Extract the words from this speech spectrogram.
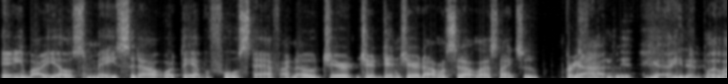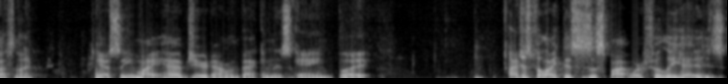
anybody else may sit out, or if they have a full staff. I know Jared, Jarrett didn't Jarrett Allen sit out last night too. Pretty yeah, sure he did. Yeah, he didn't play last night. Yeah, so you might have Jarrett Allen back in this game, but I just feel like this is a spot where Philly has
